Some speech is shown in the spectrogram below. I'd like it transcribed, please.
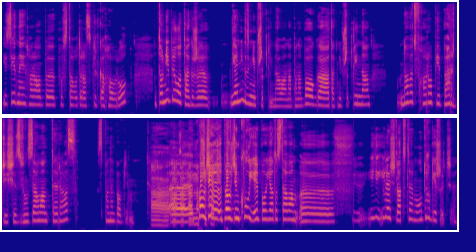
I z jednej choroby powstało teraz kilka chorób. To nie było tak, że ja nigdy nie przeklinałam na Pana Boga, tak nie przeklinam. Nawet w chorobie bardziej się związałam teraz z Panem Bogiem. A, a, a na Podzie przykład... Podziękuję, bo ja dostałam e, ileś lat temu drugie życie.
